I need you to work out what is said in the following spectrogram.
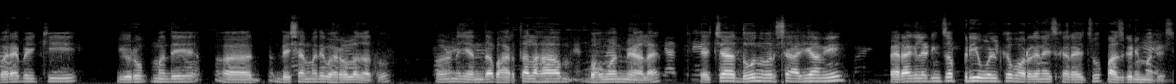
बऱ्यापैकी युरोपमध्ये देशांमध्ये भरवला जातो. पण यंदा भारताला हा बहुमान मिळाला आहे याच्या दोन वर्ष आधी आम्ही पॅराग्लायडिंगचा प्री वर्ल्ड कप ऑर्गनाईज करायचो पाचगणीमध्येच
